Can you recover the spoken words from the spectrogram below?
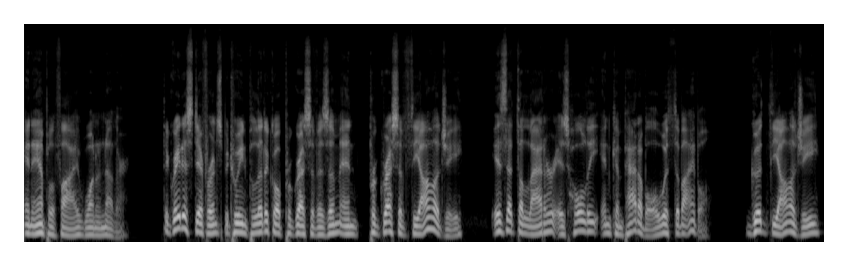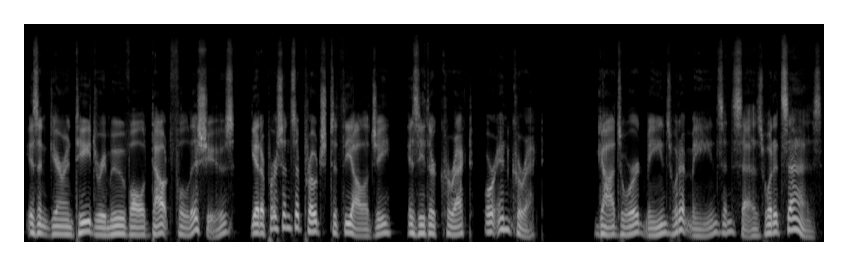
and amplify one another. The greatest difference between political progressivism and progressive theology is that the latter is wholly incompatible with the Bible. Good theology isn't guaranteed to remove all doubtful issues, yet a person's approach to theology is either correct or incorrect. God's Word means what it means and says what it says.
